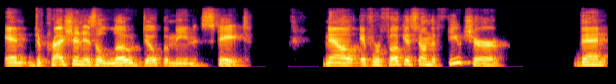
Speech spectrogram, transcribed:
And depression is a low dopamine state. Now, if we're focused on the future, then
